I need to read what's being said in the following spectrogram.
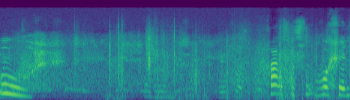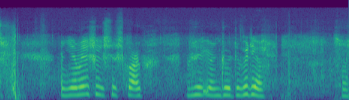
Ooh. Thanks for watching. And yeah, make sure you subscribe and hope you enjoyed the video. So.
